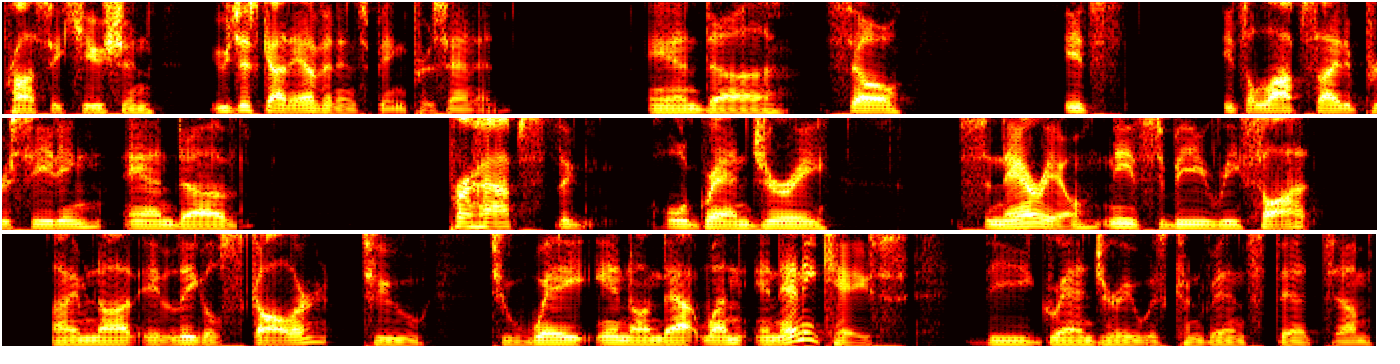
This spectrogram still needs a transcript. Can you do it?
prosecution you just got evidence being presented. And uh, so it's it's a lopsided proceeding, and uh, perhaps the whole grand jury scenario needs to be rethought. I'm not a legal scholar to to weigh in on that one. In any case, the grand jury was convinced that um,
